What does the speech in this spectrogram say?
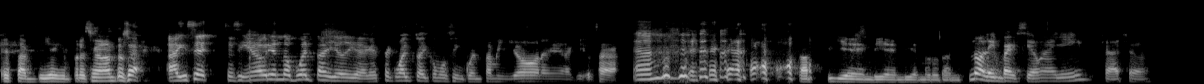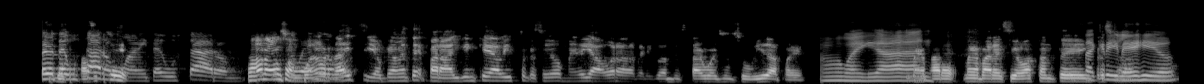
está bien impresionante. O sea, ahí se, se siguen abriendo puertas y yo dije, en este cuarto hay como 50 millones, aquí, o sea, está bien, bien, bien brutal. No, la inversión allí, chacho. Pero te que gustaron, que- Juani, te gustaron. No, no, son buenos rides y obviamente para alguien que ha visto, que sé yo, media hora de películas de Star Wars en su vida, pues Oh my me, God. pare- me pareció bastante Sacrilegio.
